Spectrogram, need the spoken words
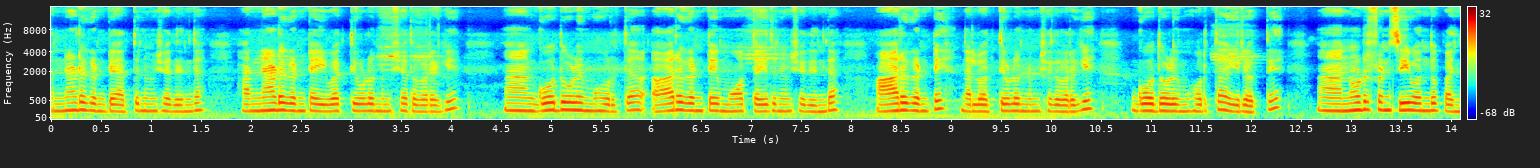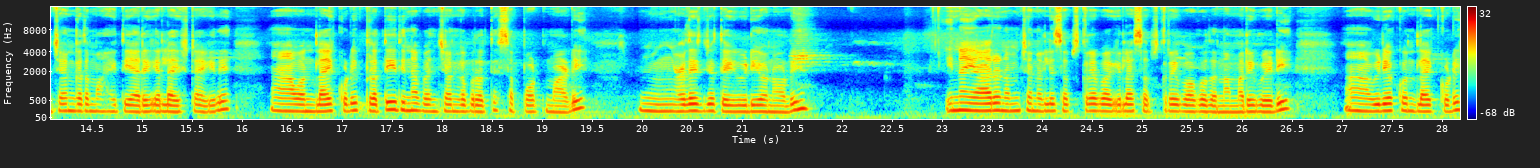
ಹನ್ನೆರಡು ಗಂಟೆ ಹತ್ತು ನಿಮಿಷದಿಂದ ಹನ್ನೆರಡು ಗಂಟೆ ಐವತ್ತೇಳು ನಿಮಿಷದವರೆಗೆ ಗೋಧೂಳಿ ಮುಹೂರ್ತ ಆರು ಗಂಟೆ ಮೂವತ್ತೈದು ನಿಮಿಷದಿಂದ ಆರು ಗಂಟೆ ನಲವತ್ತೇಳು ನಿಮಿಷದವರೆಗೆ ಗೋಧೂಳಿ ಮುಹೂರ್ತ ಇರುತ್ತೆ. ನೋಡಿರಿ ಫ್ರೆಂಡ್ಸ್ ಈ ಒಂದು ಪಂಚಾಂಗದ ಮಾಹಿತಿ ಯಾರಿಗೆಲ್ಲ ಇಷ್ಟ ಆಗಿದೆ ಒಂದು ಲೈಕ್ ಕೊಡಿ. ಪ್ರತಿದಿನ ಪಂಚಾಂಗ ಬರುತ್ತೆ. ಸಪೋರ್ಟ್ ಮಾಡಿ. ಅದೇ ಜೊತೆಗೆ ವಿಡಿಯೋ ನೋಡಿ. ಇನ್ನು ಯಾರು ನಮ್ಮ ಚಾನಲ್ಲಿ ಸಬ್ಸ್ಕ್ರೈಬ್ ಆಗಿಲ್ಲ ಸಬ್ಸ್ಕ್ರೈಬ್ ಆಗೋದನ್ನು ಮರಿಬೇಡಿ. ವಿಡಿಯೋಕ್ಕೊಂದು ಲೈಕ್ ಕೊಡಿ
